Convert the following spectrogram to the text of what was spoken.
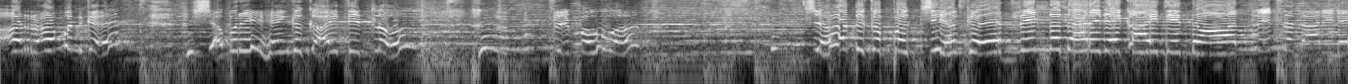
ಆ ರಾಮನ್ಗೆ ಶಬರಿ ಹೆಂಗ ಕಾಯ್ತಿದ್ಲು? ನಿಮ್ಮವ್ವ ಜಾತಕ ಪಕ್ಷಿ ಹಂಗ ನಿನ್ನ ದಾರಿನೇ ಕಾಯ್ತಿದ್ದ ನಿನ್ನ ದಾರಿನೇ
